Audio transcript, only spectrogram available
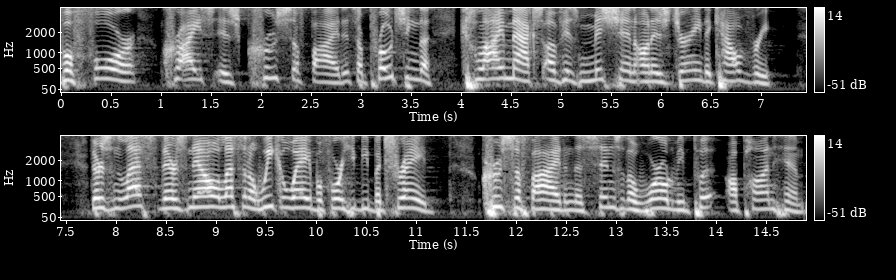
before Christ is crucified. It's approaching the climax of his mission on his journey to Calvary. There's less, there's now less than a week away before he'd be betrayed, crucified and the sins of the world would be put upon him.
